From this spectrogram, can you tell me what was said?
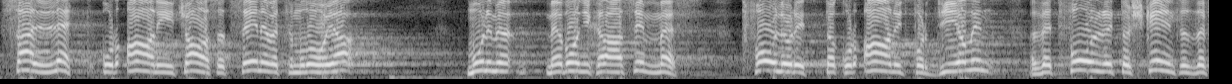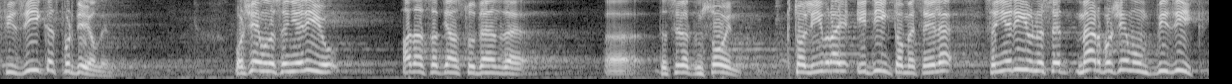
Sa leht Kurani i qaset seneve të mdhoja Muni me, me bo një krahasim mes Të folurit të Kur'anit për diellin Dhe të folurit të shkencës dhe fizikës për diellin Për shembull, nëse njeriu Ata sot janë studentë dhe të cilët mësojnë këto libra i din këto mesele se njeriu nëse merr për shembull fizikë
